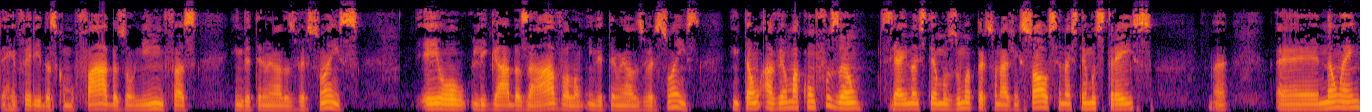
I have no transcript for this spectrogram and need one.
referidas como fadas ou ninfas em determinadas versões, e ou ligadas a Avalon em determinadas versões, então haver uma confusão. Se aí nós temos uma personagem só, ou se nós temos três, né? É, não, é,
